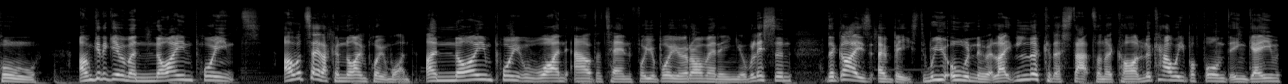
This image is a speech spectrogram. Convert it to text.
oh, I'm going to give him a 9 point, I would say like a 9.1. A 9.1 out of 10 for your boy Romarinho. Listen, the guy's a beast. We all knew it. Like, look at the stats on the card. Look how he performed in game.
